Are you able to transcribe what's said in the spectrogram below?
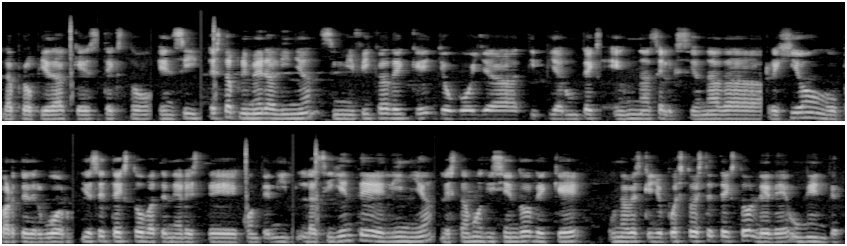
la propiedad que es texto en sí. Esta primera línea significa de que yo voy a tipear un texto en una seleccionada región o parte del Word y ese texto va a tener este contenido. La siguiente línea le estamos diciendo de que una vez que yo he puesto este texto le dé un enter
